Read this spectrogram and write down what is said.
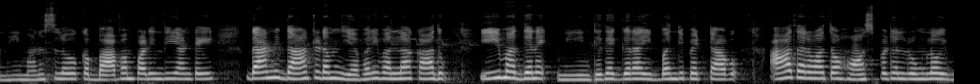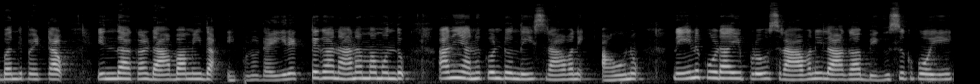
నీ మనసులో ఒక భావం పడింది అంటే దాన్ని దాటడం ఎవరి వల్ల కాదు. ఈ మధ్యనే మీ ఇంటి దగ్గర ఇబ్బంది పెట్టావు. ఆ తర్వాత హాస్పిటల్ రూమ్లో ఇబ్బంది పెట్టావు. ఇందాక డాబా మీద ఇప్పుడు డైరెక్ట్గా నానమ్మ ముందు అని అనుకుంటుంది శ్రావణి. అవును నేను కూడా ఇప్పుడు శ్రావణిలాగా బిగుసుకుపోయి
